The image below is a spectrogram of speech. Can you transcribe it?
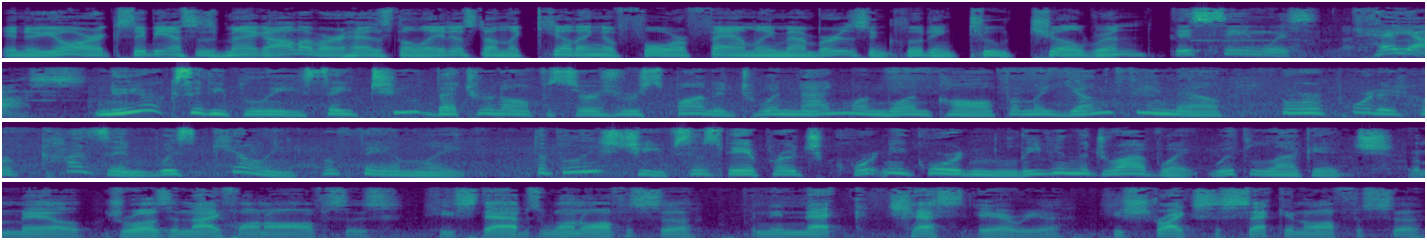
In New York, CBS's Meg Oliver has the latest on the killing of four family members, including two children. This scene was chaos. New York City police say two veteran officers responded to a 911 call from a young female who reported her cousin was killing her family. The police chief says they approached Courtney Gordon leaving the driveway with luggage. The male draws a knife on officers. He stabs one officer in the neck, chest area. He strikes the second officer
